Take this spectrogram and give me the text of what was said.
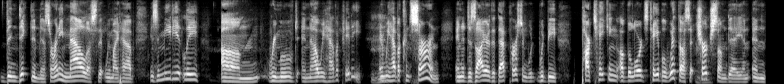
vindictiveness or any malice that we might have is immediately um, removed. And now we have a pity and we have a concern and a desire that that person would, would be partaking of the Lord's table with us at church someday and, and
